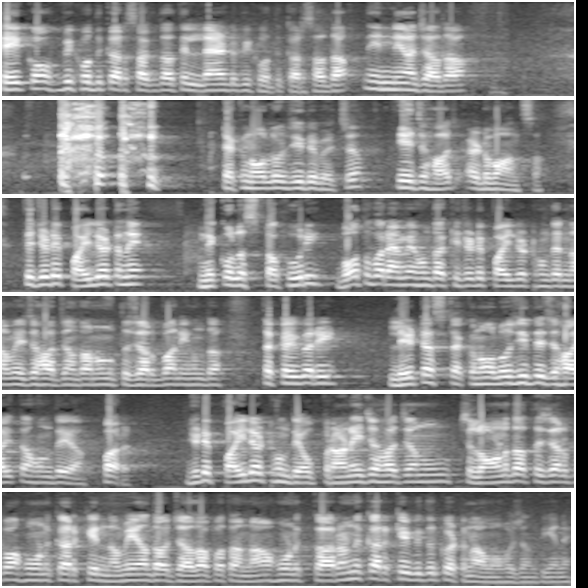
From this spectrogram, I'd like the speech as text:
ਟੇਕ ਆਫ ਵੀ ਖੁਦ ਕਰ ਸਕਦਾ ਤੇ ਲੈਂਡ ਵੀ ਖੁਦ ਕਰ ਸਕਦਾ। ਇੰਨਾ ਜ਼ਿਆਦਾ ਟੈਕਨੋਲੋਜੀ ਦੇ ਵਿੱਚ ਇਹ ਜਹਾਜ਼ ਐਡਵਾਂਸ ਆ। ਤੇ ਜਿਹੜੇ ਪਾਇਲਟ ਨੇ ਨਿਕੋਲਸ ਟਫੂਰੀ, ਬਹੁਤ ਵਾਰ ਐਵੇਂ ਹੁੰਦਾ ਕਿ ਜਿਹੜੇ ਪਾਇਲਟ ਹੁੰਦੇ, ਨਵੇਂ ਜਹਾਜ਼ਾਂ ਦਾ ਉਹਨਾਂ ਨੂੰ ਤਜਰਬਾ ਨਹੀਂ ਹੁੰਦਾ। ਤਾਂ ਕਈ ਵਾਰੀ ਲੇਟੈਸਟ ਟੈਕਨੋਲੋਜੀ ਦੇ ਜਹਾਜ਼ ਤਾਂ ਹੁੰਦੇ ਆ, ਪਰ ਜਿਹੜੇ ਪਾਇਲਟ ਹੁੰਦੇ ਆ, ਉਹ ਪੁਰਾਣੇ ਜਹਾਜ਼ਾਂ ਨੂੰ ਚਲਾਉਣ ਦਾ ਤਜਰਬਾ ਹੋਣ ਕਰਕੇ, ਨਵਿਆਂ ਦਾ ਜ਼ਿਆਦਾ ਪਤਾ ਨਾ ਹੋਣ ਕਾਰਨ ਕਰਕੇ ਵੀ ਦੁਰਘਟਨਾਵਾਂ ਹੋ ਜਾਂਦੀਆਂ ਨੇ।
